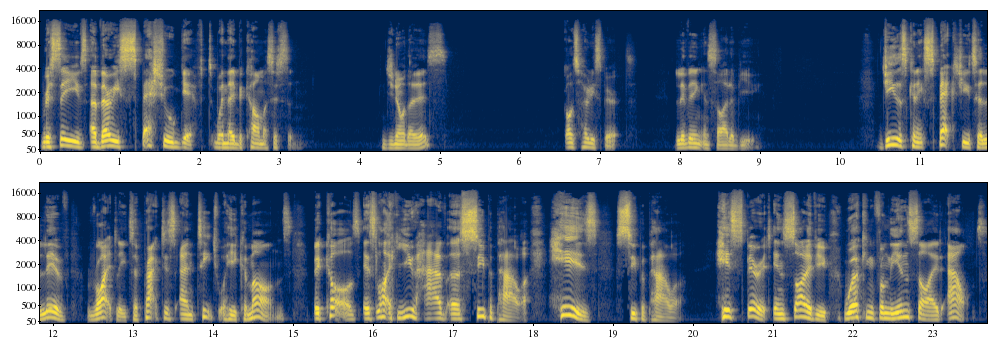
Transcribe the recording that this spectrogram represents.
receives a very special gift when they become a citizen. Do you know what that is? God's Holy Spirit living inside of you. Jesus can expect you to live rightly, to practice and teach what he commands, because it's like you have a superpower, his superpower. His Spirit inside of you, working from the inside out.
